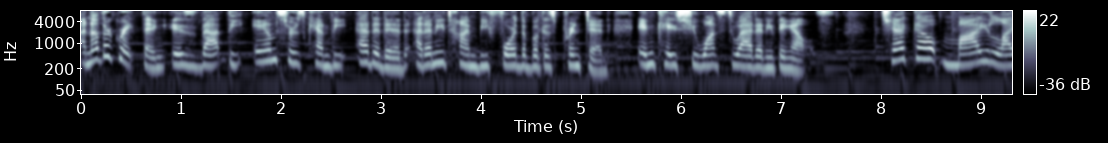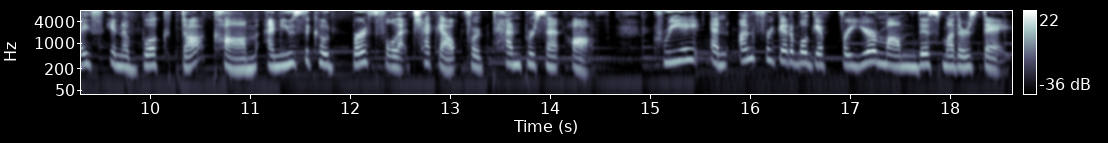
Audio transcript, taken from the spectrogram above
Another great thing is that the answers can be edited at any time before the book is printed, in case she wants to add anything else. Check out mylifeinabook.com and use the code BIRTHFUL at checkout for 10% off. Create an unforgettable gift for your mom this Mother's Day.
